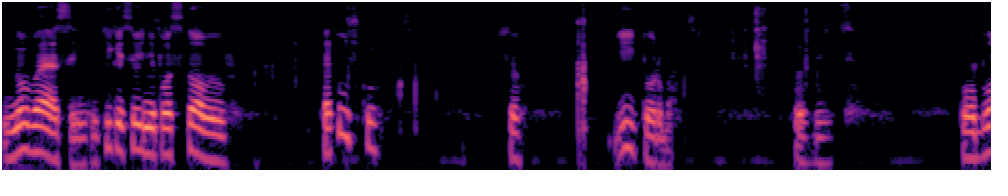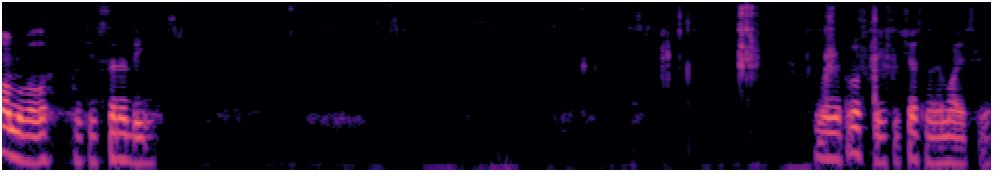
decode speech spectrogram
новесеньку. Тільки сьогодні поставив катушку. Все. І торба. Ось дивіться. Пообламувало оті всередині. У мене просто, якщо чесно, немає слів.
